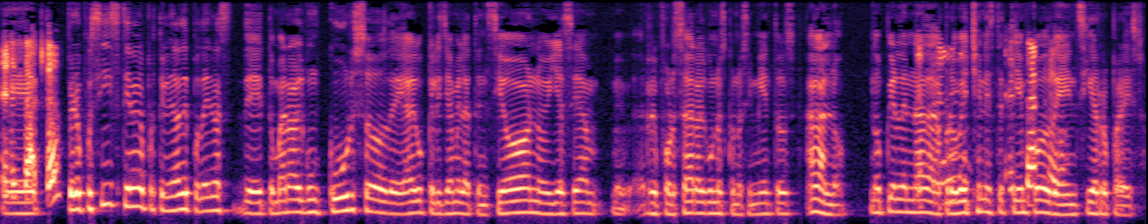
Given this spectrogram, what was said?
Eh, Exacto. pero pues sí, si tienen la oportunidad de poder de tomar algún curso de algo que les llame la atención o ya sea eh, reforzar algunos conocimientos, háganlo. No pierden nada, aprovechen este tiempo de encierro para eso.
